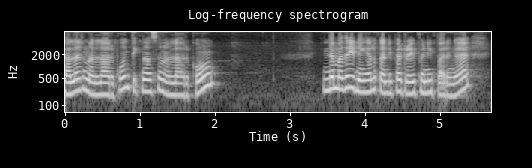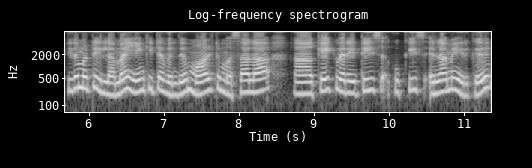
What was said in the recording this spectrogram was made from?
கலர் நல்லாயிருக்கும் திக்னஸும் நல்லாயிருக்கும். இந்த மாதிரி நீங்களும் கண்டிப்பாக ட்ரை பண்ணி பாருங்கள் இது மட்டும் இல்லாமல் என்கிட்ட வந்து malt masala cake varieties cookies எல்லாமே இருக்குது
